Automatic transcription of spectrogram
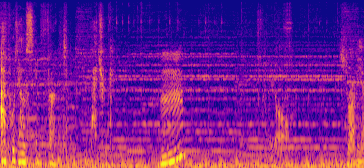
I put else in front, Patrick? Hmm? I know. Staravia.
